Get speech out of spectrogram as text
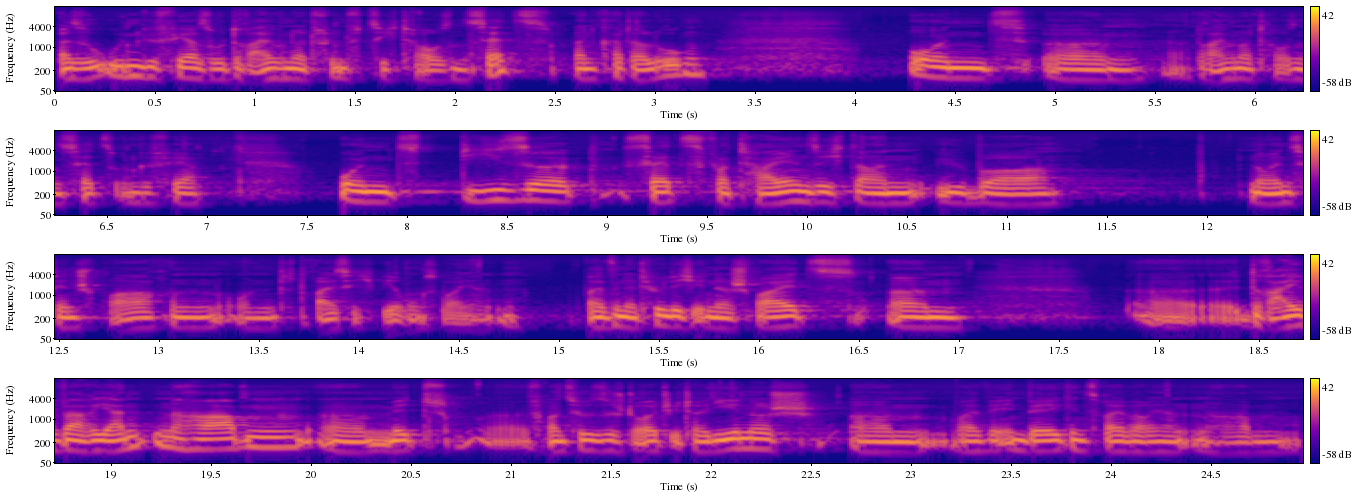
also ungefähr so 350.000 Sets an Katalogen und ähm, 300.000 Sets ungefähr. Und diese Sets verteilen sich dann über 19 Sprachen und 30 Währungsvarianten. Weil wir natürlich in der Schweiz ähm, äh, drei Varianten haben äh, mit äh, Französisch, Deutsch, Italienisch, ähm, weil wir in Belgien zwei Varianten haben,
